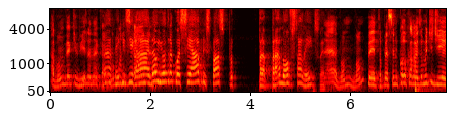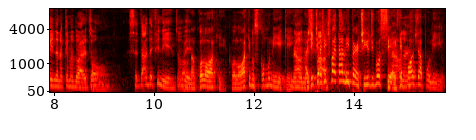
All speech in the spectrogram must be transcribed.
Ah, vamos ver que vira, né, cara? Ah, tem que arriscar, virar. né? Não, e outra coisa, você abre espaço pra novos talentos, né? É, vamos, vamos ver. Tô pensando em colocar mais uma de dia ainda na queima do ar. Então, você dá a definir. Vamos Bom, não, coloque. Coloque e nos comunique. Não, não a, te gente, a gente vai estar ali pertinho de você. aí Não, você né? pode dar pulinho.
